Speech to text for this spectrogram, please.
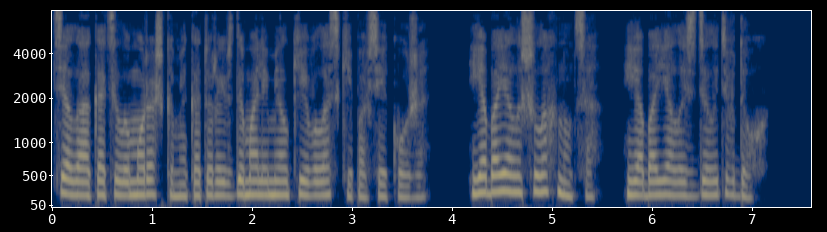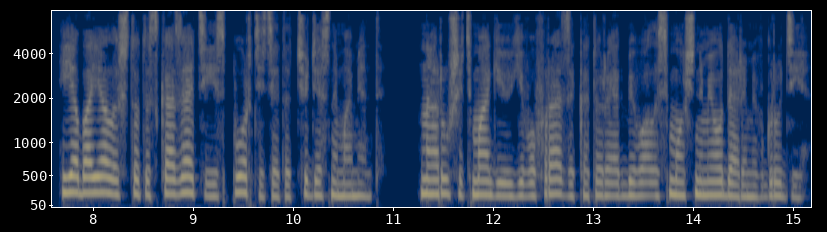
Тело окатило мурашками, которые вздымали мелкие волоски по всей коже. Я боялась шелохнуться, я боялась сделать вдох. Я боялась что-то сказать и испортить этот чудесный момент, нарушить магию его фразы, которая отбивалась мощными ударами в груди.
